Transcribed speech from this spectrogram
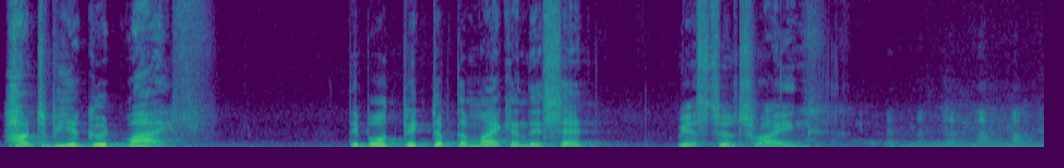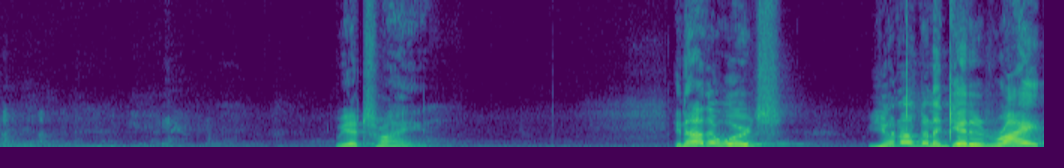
how to be a good wife. They both picked up the mic and they said, We are still trying. we are trying. In other words, you're not going to get it right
